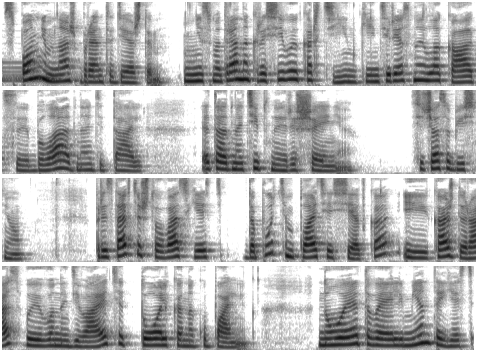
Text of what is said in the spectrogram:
Вспомним наш бренд одежды. Несмотря на красивые картинки, интересные локации, была одна деталь — это однотипные решения. Сейчас объясню. Представьте, что у вас есть, допустим, платье-сетка, и каждый раз вы его надеваете только на купальник. Но у этого элемента есть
